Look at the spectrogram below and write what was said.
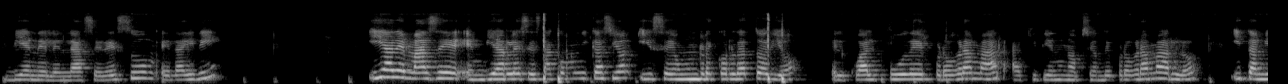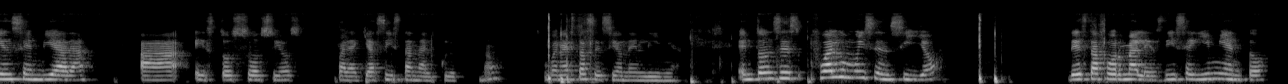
viene el enlace de Zoom, el ID. Y además de enviarles esta comunicación, hice un recordatorio el cual pude programar, aquí tiene una opción de programarlo, y también se enviara a estos socios para que asistan al club, ¿no? bueno, esta sesión en línea. Entonces, fue algo muy sencillo. De esta forma les di seguimiento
